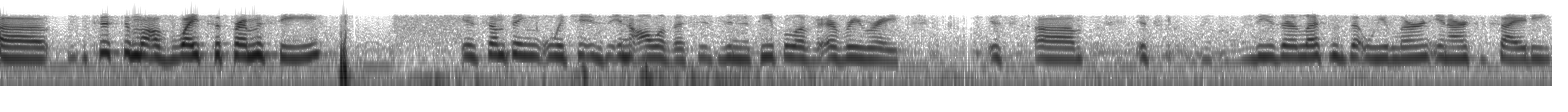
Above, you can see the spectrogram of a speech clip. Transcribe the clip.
uh, system of white supremacy is something which is in all of us. It's in the people of every race um, these are lessons that we learn in our society,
